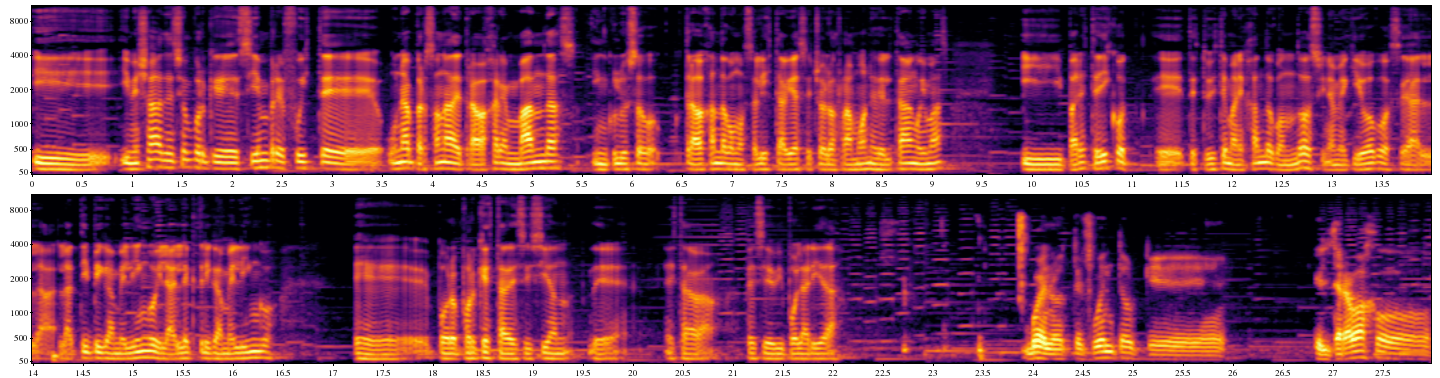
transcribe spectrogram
Y, me llama la atención porque siempre fuiste una persona de trabajar en bandas, incluso trabajando como solista habías hecho los Ramones del tango y más. Y para este disco eh, te estuviste manejando con dos, si no me equivoco, o sea, la, típica Melingo y la eléctrica Melingo. Eh, ¿por, ¿Por qué esta decisión de esta especie de bipolaridad? Bueno, te cuento que el trabajo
